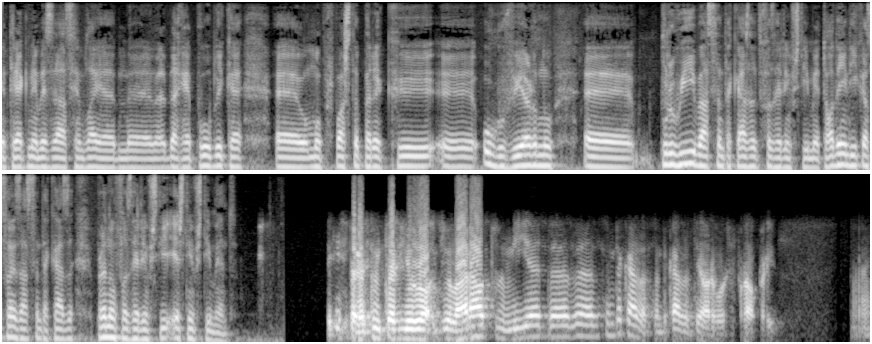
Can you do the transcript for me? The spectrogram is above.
entregue na mesa da Assembleia eh, da República uma proposta para que o Governo proíba a Santa Casa de fazer investimento, ou dê indicações à Santa Casa para não fazer investi este investimento. Isso parece-me ter violar a autonomia da, da, Santa Casa. A Santa Casa tem órgãos próprios é?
